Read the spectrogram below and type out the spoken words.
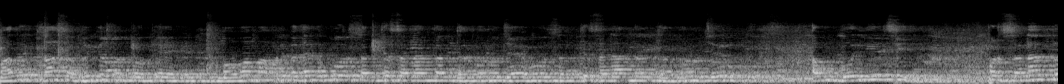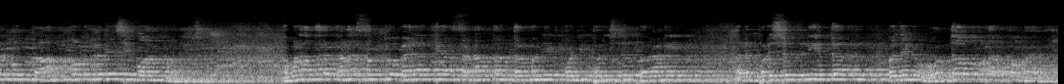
મારો એક ખાસ અભિગમ હતો કે મહુવામાં આપણે બધા લોકો સત્ય સનાતન ધર્મનો જય હો, સત્ય સનાતન ધર્મનો જય હો, આવું બોલીએ છીએ. પણ સનાતનનું કામ કોણ કરે છે મહત્વનું છે. હમણાં અમારા ઘણા સંતો ભેળા થયા, સનાતન ધર્મની એક મોટી પરિષદ ભરાણી અને પરિષદની અંદર બધાને હોદ્દાઓ પણ આપવામાં આવ્યા.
